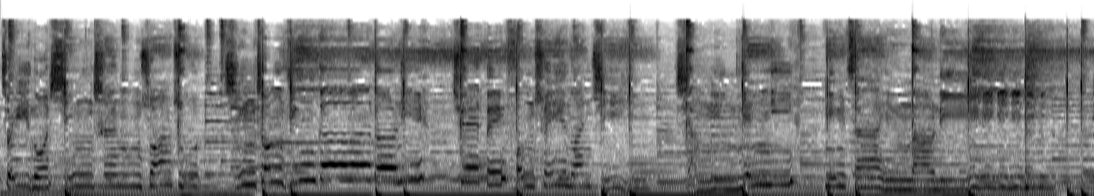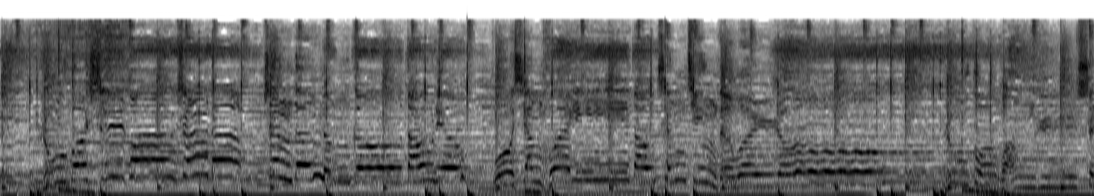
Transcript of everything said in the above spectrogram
坠落星辰抓住，心中定格的你。却被风吹乱记忆，想你念你，你在哪里？如果时光真的真的能够倒流，我想回到曾经的温柔。如果往日深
